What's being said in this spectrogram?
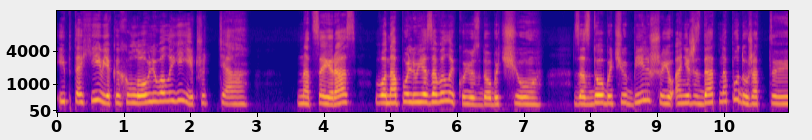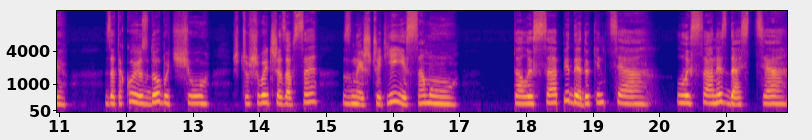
і птахів, яких вловлювали її чуття. На цей раз вона полює за великою здобиччю, за здобиччю більшою, аніж здатна подужати, за такою здобиччю, що швидше за все знищить її саму. Та лиса піде до кінця, лиса не здасться,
